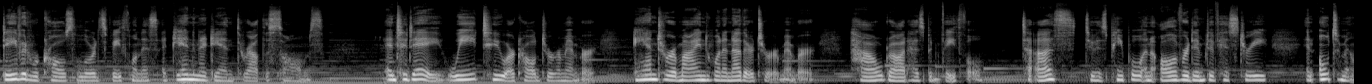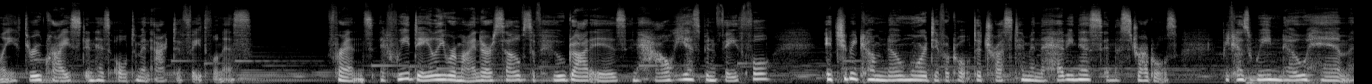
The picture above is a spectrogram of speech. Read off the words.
David recalls the Lord's faithfulness again and again throughout the Psalms. And today, we too are called to remember and to remind one another to remember how God has been faithful to us, to his people in all of redemptive history, and ultimately through Christ in his ultimate act of faithfulness. Friends, if we daily remind ourselves of who God is and how He has been faithful, it should become no more difficult to trust Him in the heaviness and the struggles because we know Him.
